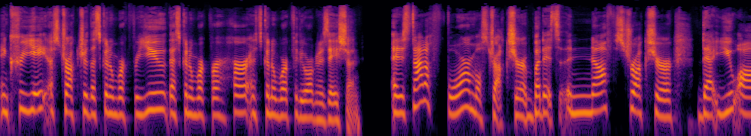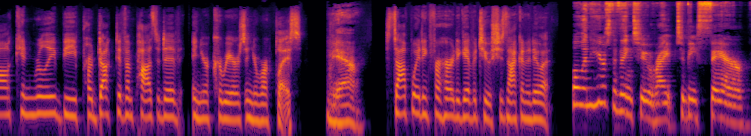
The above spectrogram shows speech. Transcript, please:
and create a structure that's going to work for you, that's going to work for her, and it's going to work for the organization. And it's not a formal structure, but it's enough structure that you all can really be productive and positive in your careers, in your workplace. Yeah. Stop waiting for her to give it to you. She's not going to do it. Well, and here's the thing too, right? To be fair,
